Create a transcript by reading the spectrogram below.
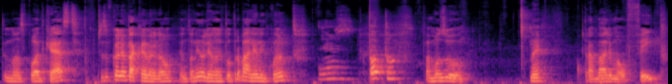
Do nosso podcast. Não precisa ficar olhando pra câmera, não. Eu não tô nem olhando, eu tô trabalhando enquanto. Tô, tô. Famoso. Né? Trabalho mal feito.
